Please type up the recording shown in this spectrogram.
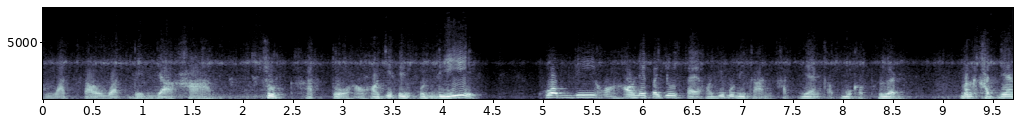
ำวัดเสาวัดเด่นยาคารฝึกหัดตัวเขาเขาที่เป็นคนดี ความดีของเขาในประโยชน์ใส่เขาที่บุญการขัดแย้งกับมูกับเพื่อน มันขัดแย้ง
